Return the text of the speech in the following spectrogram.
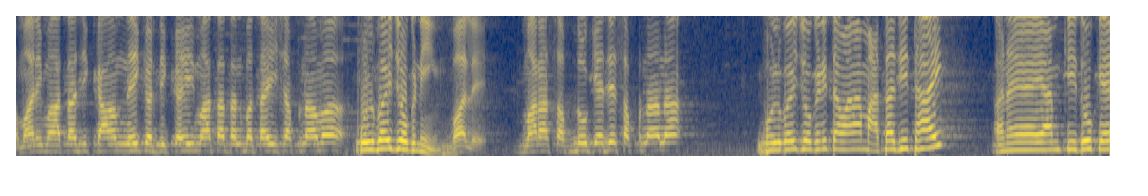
અમારી માતાજી કામ નહીં કરતી. કઈ માતા તને બતાવી સપનામાં? ફૂલભાઈ જોગણી. ભલે. મારા શબ્દો કે છે સપનાના? ફૂલભાઈ જોગણી તમારા માતાજી થાય અને એમ કીધું કે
